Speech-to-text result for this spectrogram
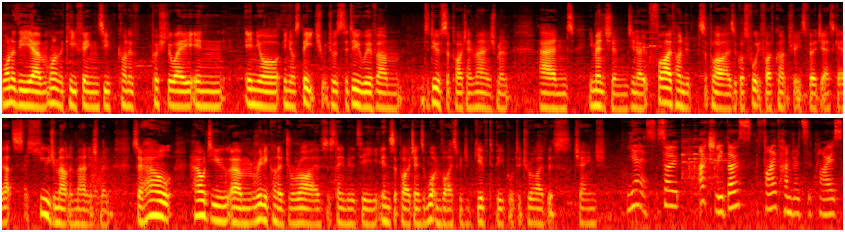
one of the um, one of the key things you kind of pushed away in in your in your speech, which was to do with um, to do with supply chain management. And you mentioned, you know, 500 suppliers across 45 countries for GSK. That's a huge amount of management. So how how do you um, really kind of drive sustainability in supply chains? And what advice would you give to people to drive this change? Yes, so actually, those 500 suppliers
